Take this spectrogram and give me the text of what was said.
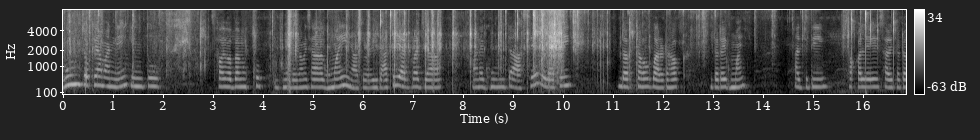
ঘুম চোখে আমার নেই, কিন্তু সবাই ভাবে আমি খুব ঘুমাবো আমি সারা ঘুমাই না, তো এই রাতেই একবার যা মানে ঘুমটা আসে, ওই রাতেই দশটা হোক, বারোটা হোক যটাই ঘুমাই। আর যদি সকালে সাড়ে ছটা,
